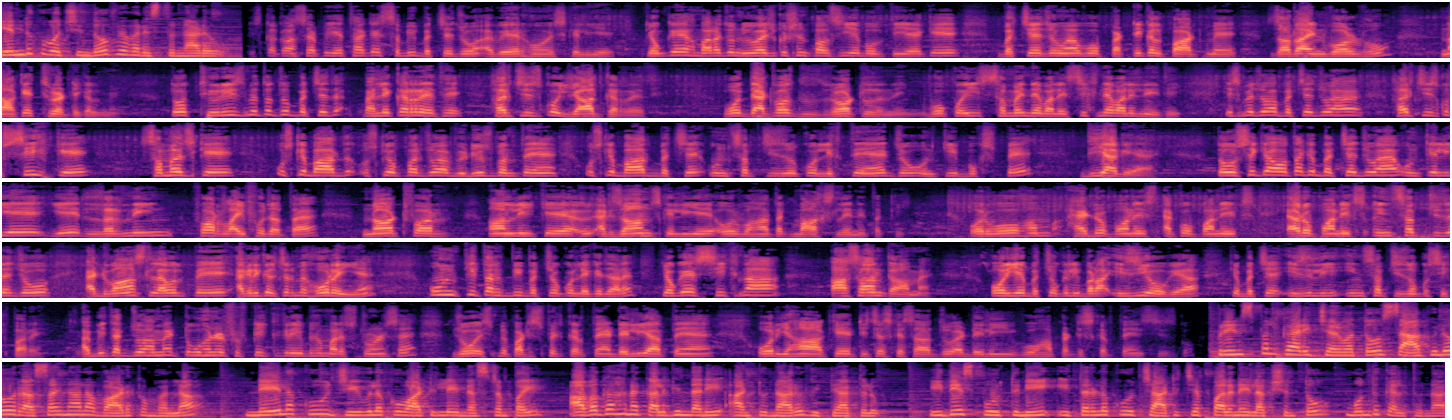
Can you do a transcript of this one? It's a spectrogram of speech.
ఎందుకు వచ్చిందో వివరిస్తున్నాడు इसका कॉन्सेप्ट ये था कि सभी बच्चे जो अवेयर हों इसके लिए क्योंकि हमारा जो न्यू एजुकेशन पॉलिसी ये बोलती है कि बच्चे जो हैं वो प्रैक्टिकल पार्ट में ज़्यादा इन्वॉल्व हों ना कि थ्योरेटिकल में तो थ्योरीज में तो जो बच्चे पहले कर रहे थे हर चीज़ को याद कर रहे थे वो दैट वाज रॉट लर्निंग वो कोई समझने वाली सीखने वाली नहीं थी इसमें जो है बच्चे जो है हर चीज़ को सीख के समझ के उसके बाद उसके ऊपर जो है वीडियोस बनते हैं, उसके बाद बच्चे उन सब चीज़ों को लिखते हैं जो उनकी बुक्स पे दिया गया है। तो उससे क्या होता है कि बच्चे जो है, उनके लिए ये लर्निंग फॉर लाइफ हो जाता है नॉट फॉर ऑनली के एग्ज़ाम्स के लिए और वहाँ तक मार्क्स लेने तक की। और वो हम हाइड्रोपोनिक्स एक्ोपोनिक्स एरोपोनिक्स इन सब चीज़ें जो एडवांस लेवल पे एग्रीकल्चर में हो रही हैं, उनकी तरफ़ भी बच्चों को लेके जा रहे हैं, क्योंकि सीखना आसान काम है। और ये बच्चों के लिए बड़ा इजी हो गया कि बच्चे इजीली इन सब चीजों को सीख पा रहे हैं अभी तक जो हमें 250 के करीब हमारे स्टूडेंट्स हैं जो इसमें पार्टिसिपेट करते हैं डेली आते हैं और यहाँ आके टीचर्स के साथ जो है डेली वो वहाँ प्रैक्टिस करते हैं इस चीज को ప్రిన్సిపల్ గారి చొరవతో సాగులో రసాయనాల వాడకం వల్ల నేలకు జీవులకు వాటిల్లే నష్టంపై అవగాహన కలిగిందని అంటున్నారు విద్యార్థులు ఇదే స్ఫూర్తిని ఇతరులకు చాటి చెప్పాలనే లక్ష్యంతో ముందుకెళ్తున్నారు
